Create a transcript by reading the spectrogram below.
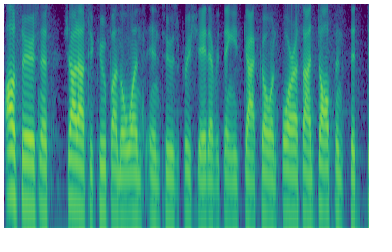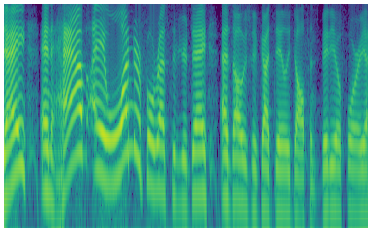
all seriousness, shout out to Coop on the ones and twos. Appreciate everything he's got going for us on Dolphins today. And have a wonderful rest of your day. As always, we've got daily Dolphins video for you,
